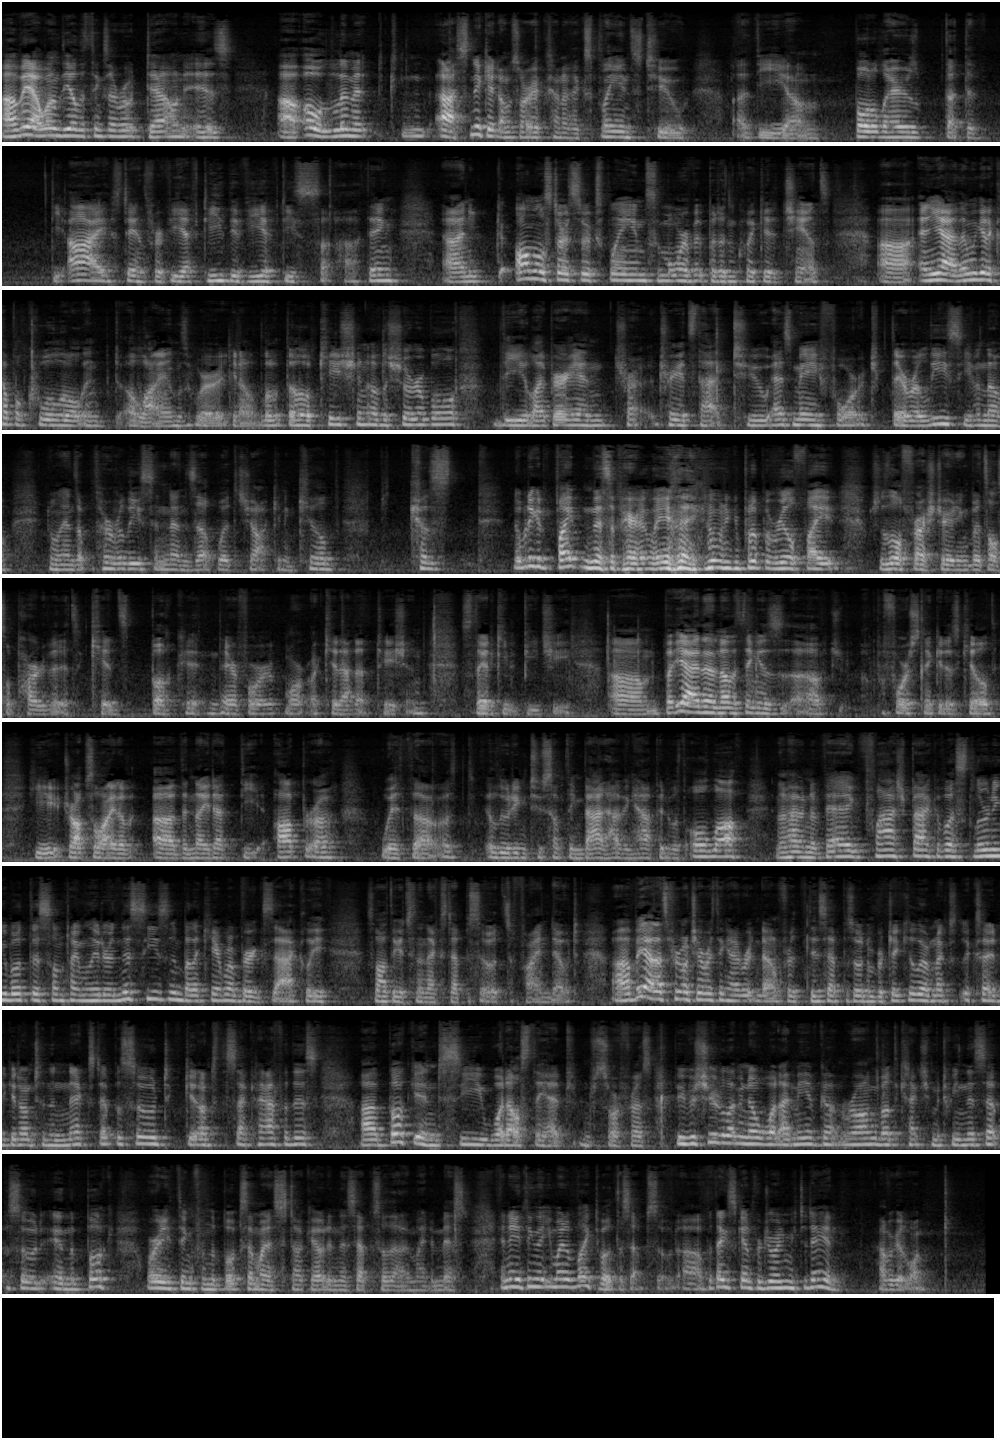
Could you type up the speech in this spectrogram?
Uh, but yeah, one of the other things I wrote down is uh, oh, Lemony uh, Snicket. I'm sorry, kind of explains to uh, the um, Baudelaires that the the I stands for VFD, the VFD uh, thing, uh, and he almost starts to explain some more of it, but doesn't quite get a chance. Uh, and yeah, then we get a couple cool little in, uh, where, you know, lo- the location of the Sugar Bowl, the librarian tra- trades that to Esme for their release, even though it only ends up with her release and ends up with Jacques getting killed because nobody can fight in this apparently. like nobody can put up a real fight, which is a little frustrating, but it's also part of it. It's a kid's book and therefore more a kid adaptation, so they got to keep it PG. Um, but yeah, and then another thing is uh, before Snicket is killed, he drops a line of uh, the night at the opera with uh, alluding to something bad having happened with Olaf. And I'm having a vague flashback of us learning about this sometime later in this season, but I can't remember exactly. So I'll have to get to the next episodes to find out. Uh, but yeah, that's pretty much everything I've written down for this episode in particular. I'm next excited to get on to the next episode, to get on to the second half of this uh, book and see what else they had in store for us. But be sure to let me know what I may have gotten wrong about the connection between this episode and the book, or anything from the books that might have stuck out in this episode that I might have missed, and anything that you might have liked about this episode. Uh, but thanks again for joining me today, and have a good one.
